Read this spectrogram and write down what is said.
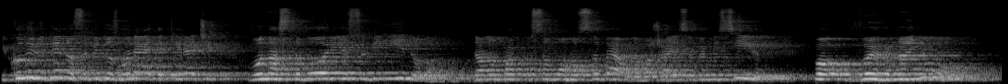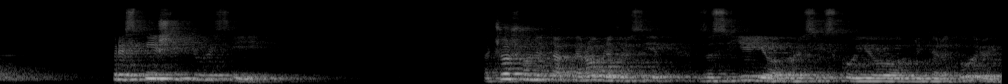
І коли людина собі дозволяє такі речі, вона створює собі ідола, в даному випадку самого себе, вона вважає себе месією по вигнанню приспішників Росії. Чого ж вони так не роблять з Росії, з усією російською літературою,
